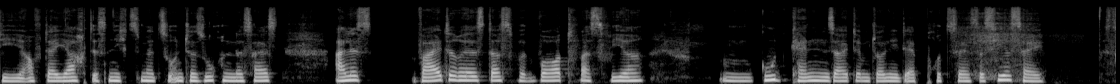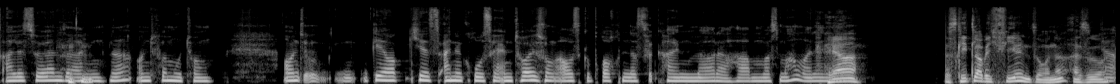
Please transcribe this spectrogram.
die auf der Yacht ist nichts mehr zu untersuchen. Das heißt, alles weitere ist das Wort, was wir mh, gut kennen seit dem Johnny Depp-Prozess, das Hearsay. Das ist alles Hörensagen ne? und Vermutung. Und äh, Georg, hier ist eine große Enttäuschung ausgebrochen, dass wir keinen Mörder haben. Was machen wir denn? Ja, das geht, glaube ich, vielen so, ne? Also Ja.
